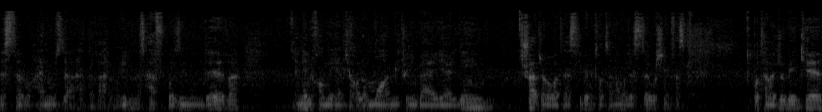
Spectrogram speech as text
لستر رو هنوز در حد قهرمانی دونست هفت بازی مونده و نمی‌خوام بگم که حالا ما هم می‌تونیم برگردیم. شاید رقابت اصلی بین تاتنهام و لستر باشه. این فصل با توجه به اینکه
